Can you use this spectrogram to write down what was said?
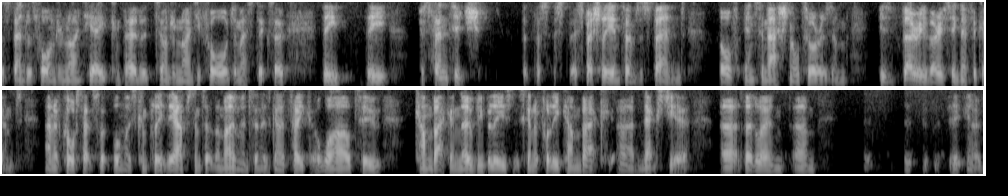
spend was 498 compared with 294 domestic. So the the percentage, especially in terms of spend, of international tourism is very, very significant. And of course, that's almost completely absent at the moment and is going to take a while to come back. And nobody believes it's going to fully come back uh, next year, uh, let alone, um, you know,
